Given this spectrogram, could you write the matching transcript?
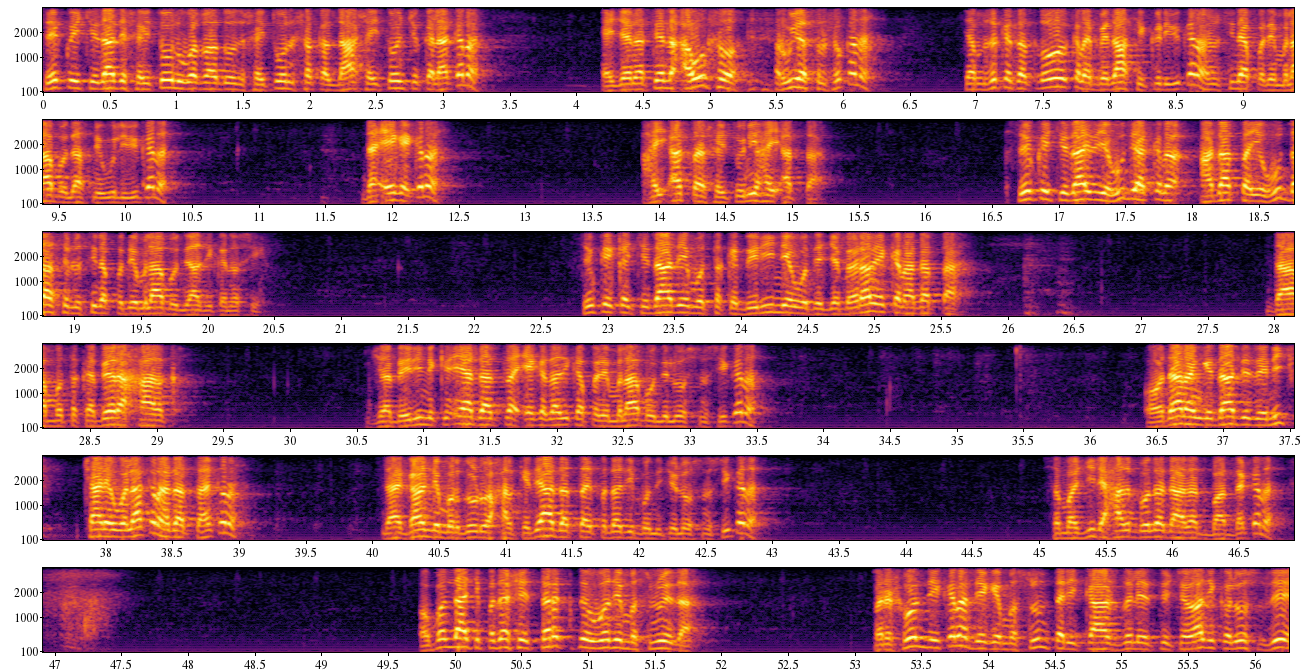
سکوي چې دا د شیطان وضع ده د شیطان شکل دا شیطان چې کله کنه ا جنتین اوټ شو روی اصل شو کنه چې مزکه ته تلو کنه به داسې کړی وي کنه حسینه په دې ملا به داسې نیولې وي کنه دا هغه کنه هیئت شیطانی هیئت سکوي چې دا د یهود کنه عادت ته یهود داسې لسینه په دې ملا به داسې کنه سي سکوي چې دا د متکبرین او د جبراوی کنه عادت ته دا متکبر خلق جابرین کې ایا دا ته اګه دالي کا پر ملا باندې لوس نسی کنه او دا رنګ دا دې نه چاره ولا کنه دا تا کنه دا ګاندې مردوړو خلق دې عادت ته په دې باندې چې لوس نسی کنه سمجی له حال بوله د عادت باد ده کنه او بل دا چې په داسې ترک ته وځي مسنونه ده پر شول دی کنه دغه مسنون طریقه ځلې ته چې راځي کلوس دې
